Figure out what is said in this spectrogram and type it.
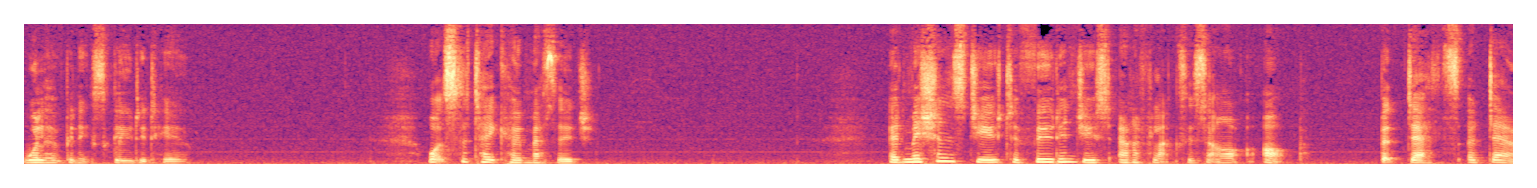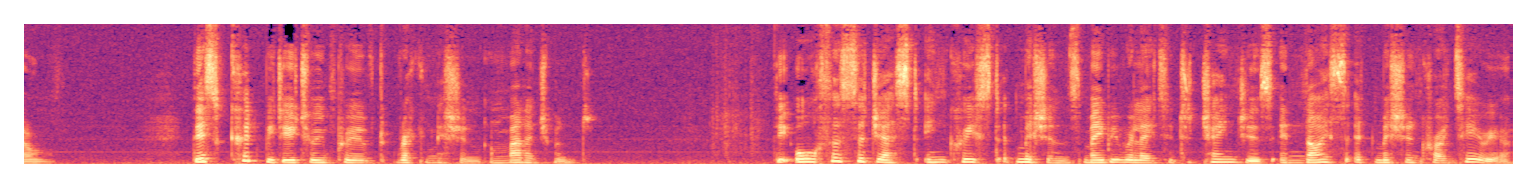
will have been excluded here. What's the take-home message? Admissions due to food-induced anaphylaxis are up, but deaths are down. This could be due to improved recognition and management. The authors suggest increased admissions may be related to changes in NICE admission criteria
